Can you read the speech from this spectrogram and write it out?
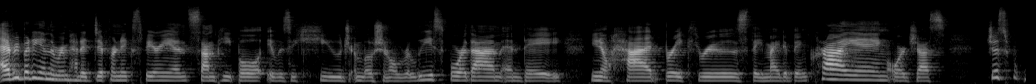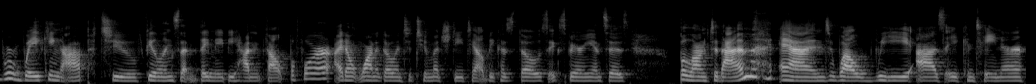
Everybody in the room had a different experience. Some people, it was a huge emotional release for them, and they, you know, had breakthroughs. They might have been crying or just just were waking up to feelings that they maybe hadn't felt before. I don't want to go into too much detail because those experiences belong to them. And while we as a container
